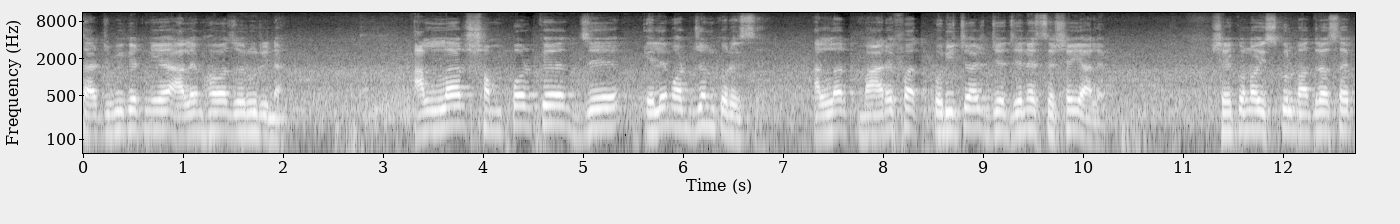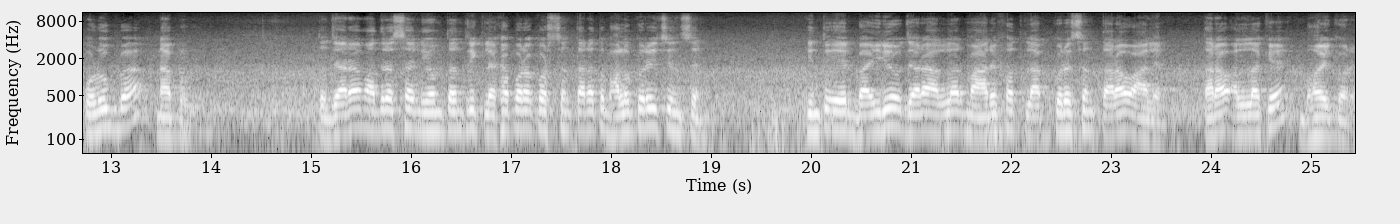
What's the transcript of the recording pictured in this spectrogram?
সার্টিফিকেট নিয়ে আলেম হওয়া জরুরি না। আল্লাহর সম্পর্কে যে এলেম অর্জন করেছে, আল্লাহর মারেফাত, পরিচয় যে জেনেছে সেই আলেম। সে কোনো স্কুল, মাদ্রাসায় পড়ুক বা না পড়ুক। তো যারা মাদ্রাসায় নিয়মতান্ত্রিক লেখাপড়া করছেন, তারা তো ভালো করেই চিনছেন। কিন্তু এর বাইরেও যারা আল্লাহর মারেফত লাভ করেছেন, তারাও আলেম। তারাও আল্লাহকে ভয় করে।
